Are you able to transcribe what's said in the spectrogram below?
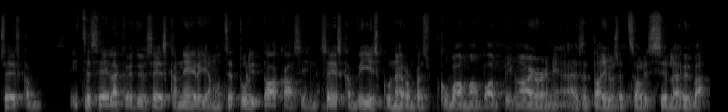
7, itse se eläköityi 74, mutta se tuli takaisin 75, kun ne rupesi kuvaamaan Pumping Ironia, ja se tajusi, että se olisi sille hyvä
